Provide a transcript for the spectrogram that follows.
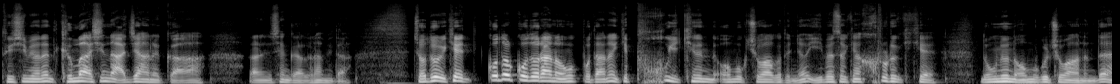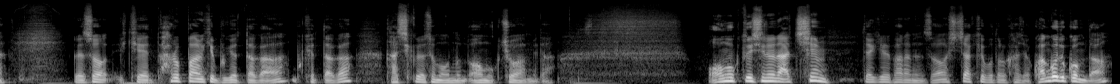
드시면은 그 맛이 나지 않을까라는 생각을 합니다. 저도 이렇게 꼬들꼬들한 어묵보다는 이렇게 푹 익히는 어묵 좋아하거든요. 입에서 그냥 흐르륵 이렇게 녹는 어묵을 좋아하는데 그래서 이렇게 하룻밤 이렇게 묵였다가 묵혔다가 다시 끓여서 먹는 어묵 좋아합니다. 어묵 드시는 아침 되길 바라면서 시작해 보도록 하죠. 광고 듣고 옵니다.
